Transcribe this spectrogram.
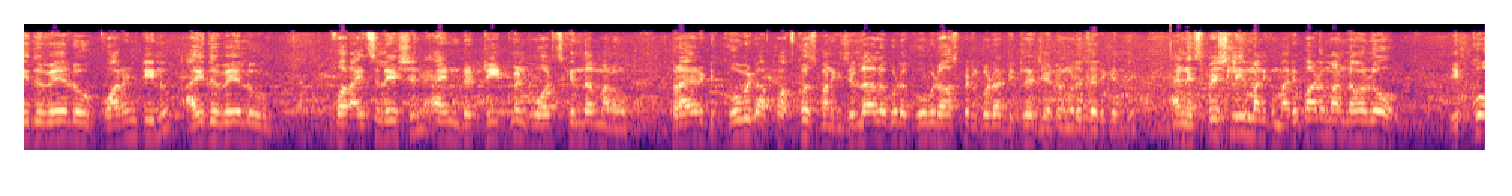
ఐదు వేలు క్వారంటీను ఐదు వేలు for isolation and treatment wards కింద మనం ప్రయారిటీ కోవిడ్ అఫ్ కోర్స్ మనకి జిల్లాలో కూడా కోవిడ్ హాస్పిటల్ కూడా డిక్లేర్ చేయడం కూడా జరిగింది. అండ్ ఎస్పెషలీ మనకి మరిపాడు మండలంలో ఎక్కువ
